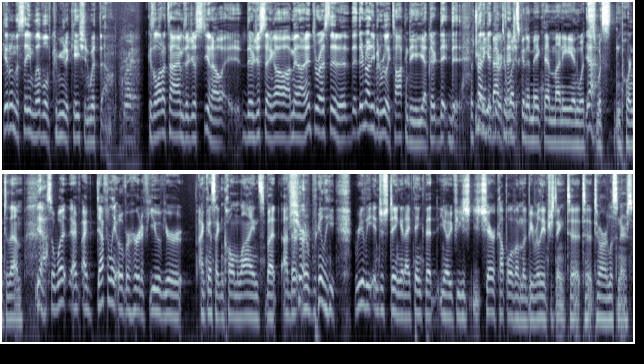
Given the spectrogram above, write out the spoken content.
get on the same level of communication with them, right? Because a lot of times they're just you know they're just saying, oh, I'm not interested. They're not even really talking to you yet. They're they, they, are trying to get, get back to what's going to make them money and what's yeah. what's important to them. Yeah. So what I've, I've definitely overheard a few of your I guess I can call them lines, but uh, they're, sure. they're really, really interesting. And I think that, you know, if you share a couple of them, it'd be really interesting to, to, to our listeners.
